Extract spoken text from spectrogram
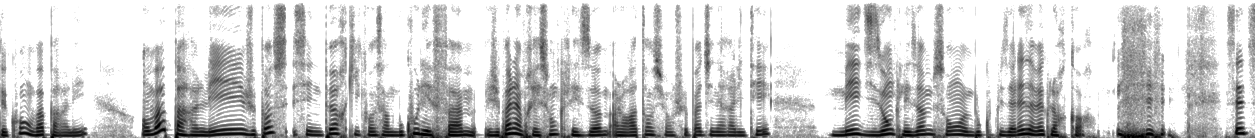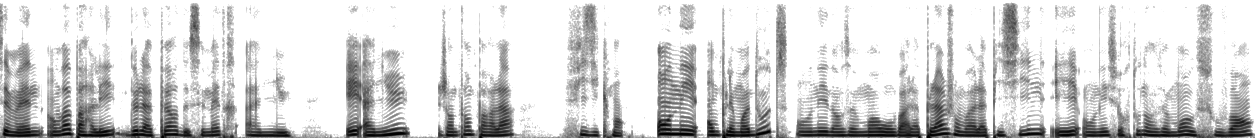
de quoi on va parler? On va parler, je pense, c'est une peur qui concerne beaucoup les femmes. J'ai pas l'impression que les hommes. Alors attention, je fais pas de généralité mais disons que les hommes sont beaucoup plus à l'aise avec leur corps. Cette semaine, on va parler de la peur de se mettre à nu. Et à nu, j'entends par là physiquement. On est en plein mois d'août, on est dans un mois où on va à la plage, on va à la piscine, et on est surtout dans un mois où souvent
